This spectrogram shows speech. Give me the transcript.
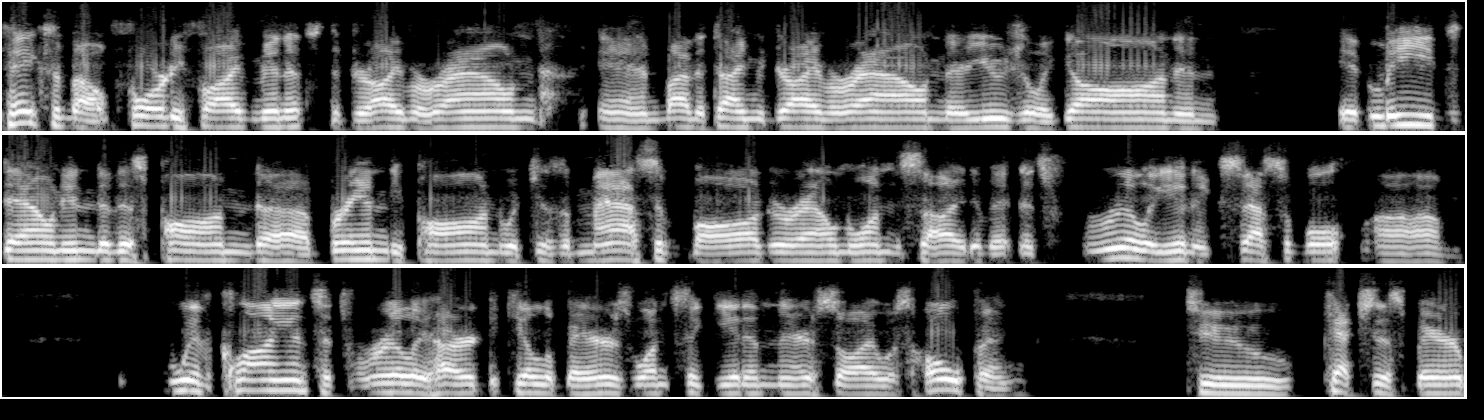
takes about 45 minutes to drive around and by the time you drive around they're usually gone and it leads down into this pond uh, brandy pond which is a massive bog around one side of it it's really inaccessible um, with clients it's really hard to kill the bears once they get in there so i was hoping to catch this bear.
